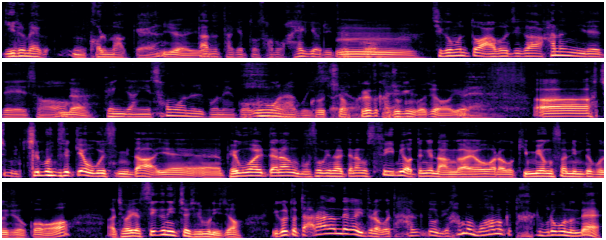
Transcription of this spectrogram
이름에 음, 걸맞게 예, 예. 따뜻하게 또 서로 해결이 됐고 음, 지금은 또 아버지가 하는 일에 대해서 네. 굉장히 성원을 보내고 응원하고 그렇죠. 있어요. 그래서 가족인 거죠. 예. 네. 아, 지금 질문들이 꽤 오고 있습니다. 예, 에, 배우 할 때랑 무속인 할 때랑 수입이 어떤 게 나은가요? 라고 김명선 님도 보내주셨고, 아, 저희의 시그니처 질문이죠. 이걸 또 따라하는 데가 있더라고요. 다 또 한번 뭐 하면 다 물어보는데,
